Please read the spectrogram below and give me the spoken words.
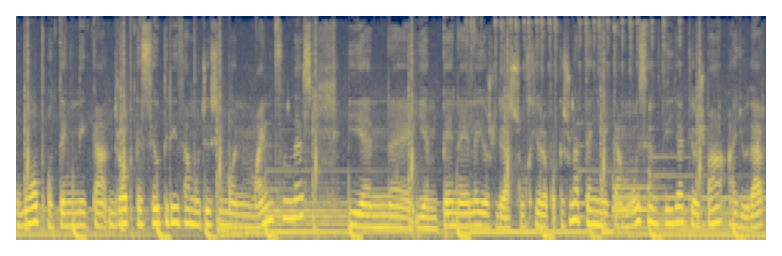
WOP o técnica DROP que se utiliza muchísimo en mindfulness y en, en PNL y os la sugiero porque es una técnica muy sencilla que os va a ayudar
